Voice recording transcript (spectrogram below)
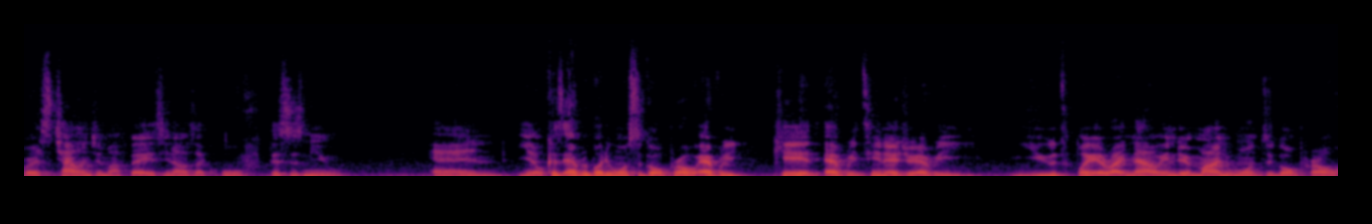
first challenge in my face, you know, I was like, "Oof, this is new." And you know, because everybody wants to go pro. Every kid, every teenager, every youth player right now in their mind want to go pro.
